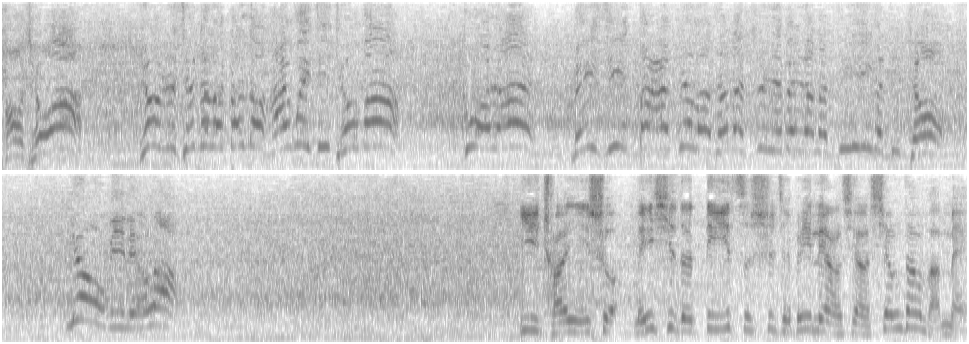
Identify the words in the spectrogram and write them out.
好球啊！又是形成了，单刀还会进球吗？果然，梅西打进了他在世界杯上的第一个进球，六比零了。一传一射，梅西的第一次世界杯亮相相当完美，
